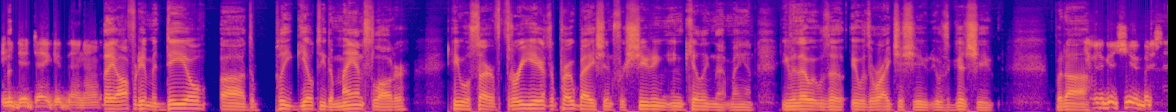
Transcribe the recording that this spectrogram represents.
He did take it then, huh? They offered him a deal uh, to plead guilty to manslaughter. He will serve three years of probation for shooting and killing that man, even though it was a it was a righteous shoot. It was a good shoot, but uh, It was a good shoot, but it says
